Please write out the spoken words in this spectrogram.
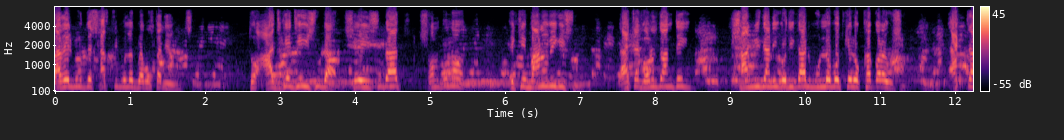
তাদের বিরুদ্ধে শাস্তিমূলক ব্যবস্থা নেওয়া হচ্ছে। তো আজকে যে ইস্যুটা, সেই ইস্যুটা সম্পূর্ণ একটি মানবিক ইস্যু। একটা গণতান্ত্রিক সাংবিধানিক অধিকার মূল্যবোধকে রক্ষা করা উচিত। একটা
